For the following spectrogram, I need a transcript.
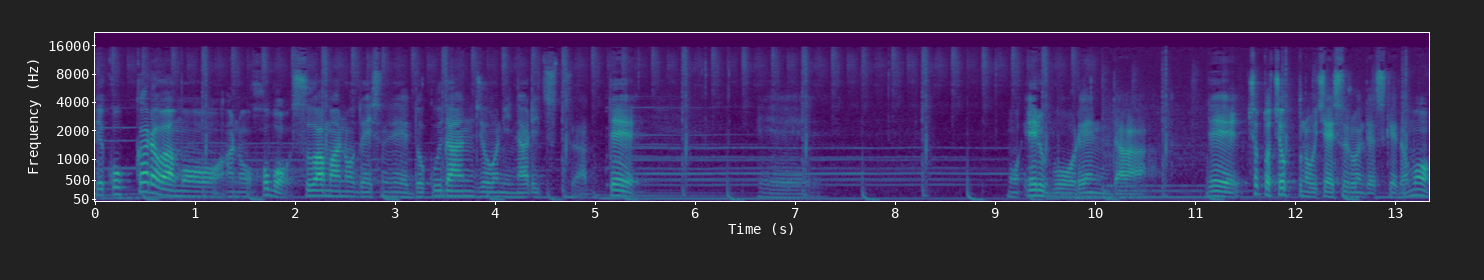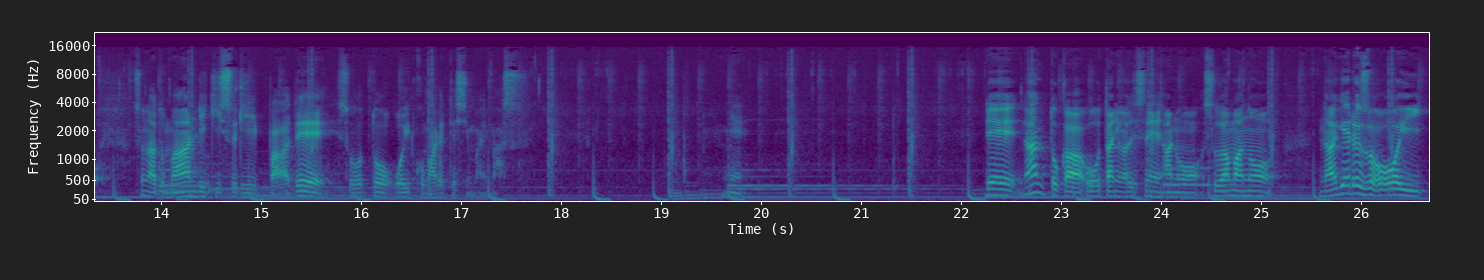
でここからはもうあのほぼスワマのですね独壇場になりつつあって、えー、もうエルボー連打でちょっとチョップの打ち合いするんですけどもその後万力スリーパーで相当追い込まれてしまいます。ね、でなんとか大谷はですねあのスワマの投げるぞおい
